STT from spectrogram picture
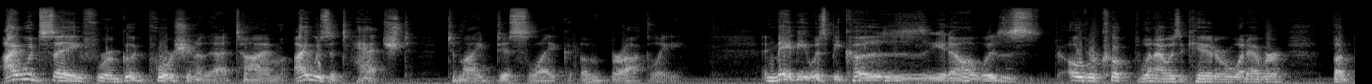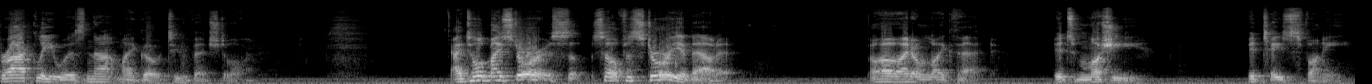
I would say for a good portion of that time, I was attached to my dislike of broccoli. And maybe it was because, you know, it was overcooked when I was a kid or whatever, but broccoli was not my go to vegetable. I told myself a story about it. Oh, I don't like that. It's mushy. It tastes funny.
